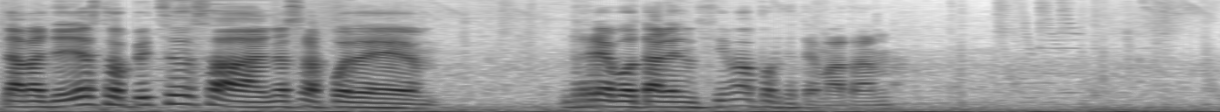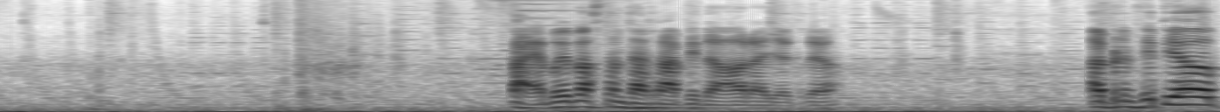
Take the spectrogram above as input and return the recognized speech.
La mayoría de estos bichos no se los puede rebotar encima porque te matan. Vale, voy bastante rápido ahora, yo creo. Al principio,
